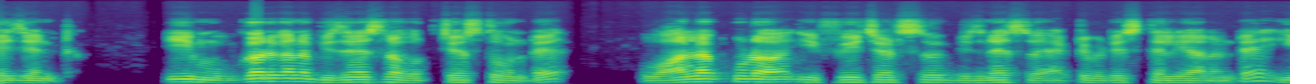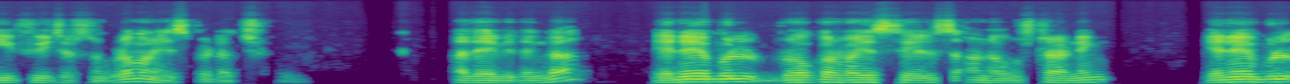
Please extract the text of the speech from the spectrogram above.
ఏజెంట్ ఈ ముగ్గురు కన్నా బిజినెస్లో వర్క్ చేస్తూ ఉంటే వాళ్ళకు కూడా ఈ ఫీచర్స్ బిజినెస్ యాక్టివిటీస్ తెలియాలంటే ఈ ఫీచర్స్ కూడా మనం వేసి పెట్టచ్చు. అదే విధంగా enable broker wise sales and outstanding enable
